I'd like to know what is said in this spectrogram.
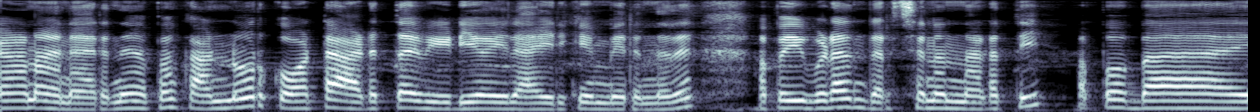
കാണാനായിരുന്നു. അപ്പം കണ്ണൂർ കോട്ട അടുത്ത വീഡിയോയിലായിരിക്കും വരുന്നത്. അപ്പോൾ ഇവിടെ ദർശനം നടത്തി. അപ്പോൾ ബൈ.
